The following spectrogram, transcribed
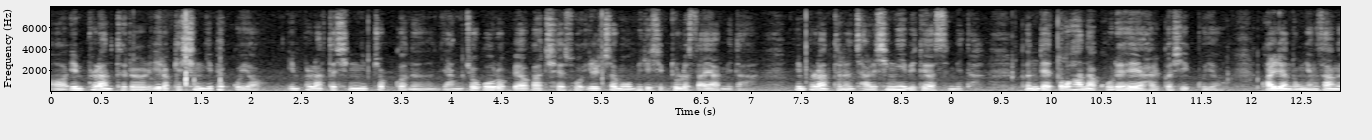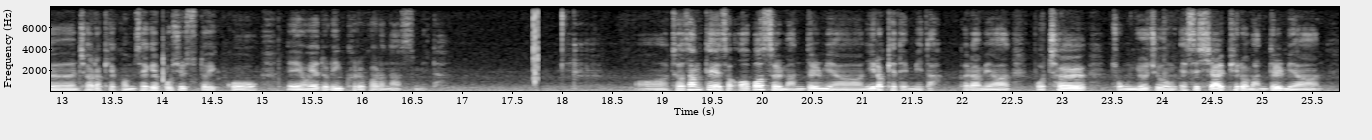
어, 임플란트를 이렇게 식립했고요. 임플란트 식립 조건은 양쪽으로 뼈가 최소 1.5mm씩 둘러싸야 합니다. 임플란트는 잘 식립이 되었습니다. 근데 또 하나 고려해야 할 것이 있고요. 관련 동영상은 저렇게 검색해 보실 수도 있고 내용에도 링크를 걸어 놨습니다. 어, 저 상태에서 어벗을 만들면 이렇게 됩니다. 그러면 보철 종류 중 SCRP로 만들면 어,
